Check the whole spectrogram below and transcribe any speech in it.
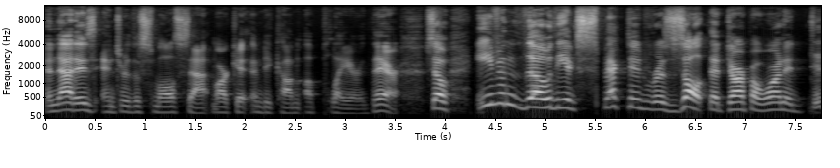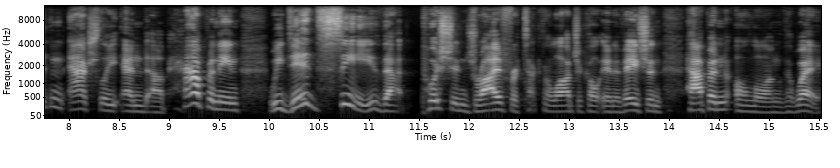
and that is enter the small sat market and become a player there. So even though the expected result that DARPA wanted didn't actually end up happening, we did see that push and drive for technological innovation happen along the way.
